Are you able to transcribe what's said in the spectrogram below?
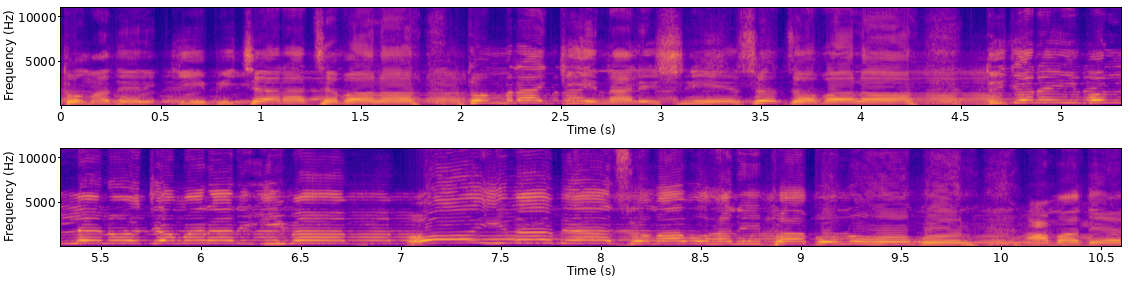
তোমাদের কি বিচার আছে বলো? তোমরা কি নালিশ নিয়ে এসেছ বলো? দুজনেই বললেন, ও জামানার ইমাম, ও ইমামে আজম আবু হানিফা, বলুন আমাদের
